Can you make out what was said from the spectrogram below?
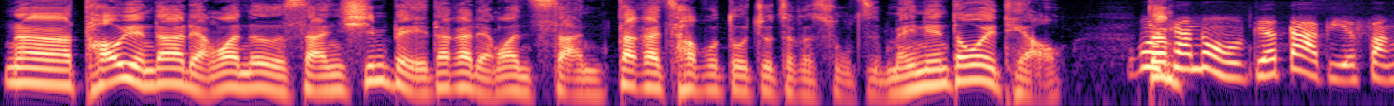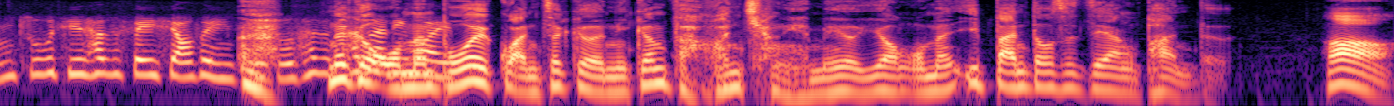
那桃园大概两万二三，新北大概两万三，大概差不多就这个数字，每年都会调。不过像那种比较大笔的房租，其实它是非消费性支出，它是那个我们不会管这个，你跟法官讲也没有用，我们一般都是这样判的啊。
